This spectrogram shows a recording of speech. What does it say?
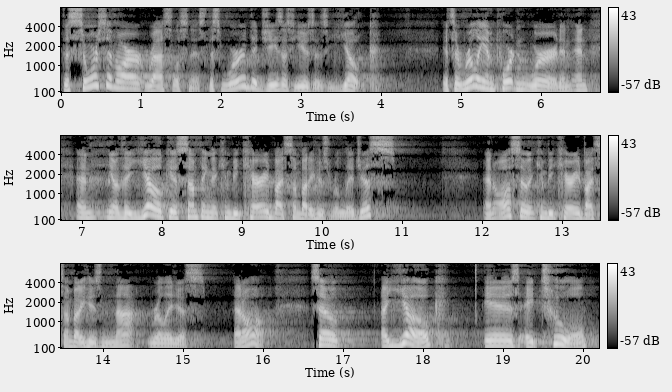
the source of our restlessness, this word that Jesus uses, yoke, it's a really important word. And, and, and you know, the yoke is something that can be carried by somebody who's religious, and also it can be carried by somebody who's not religious at all. So, a yoke is a tool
